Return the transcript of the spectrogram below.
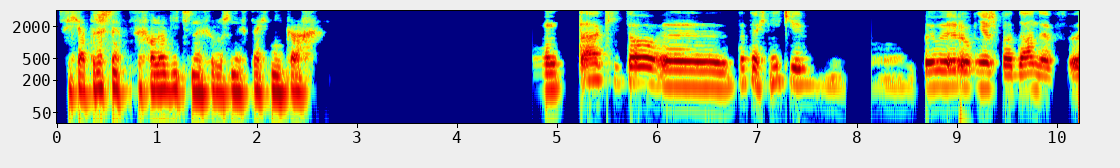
psychiatrycznych, psychologicznych różnych technikach. Tak, i to e, te techniki były również badane w, e,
